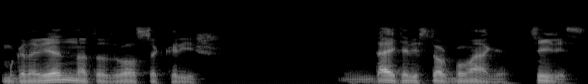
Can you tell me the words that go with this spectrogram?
мгновенно отозвался Криш. Дайте листок бумаги, Силис.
